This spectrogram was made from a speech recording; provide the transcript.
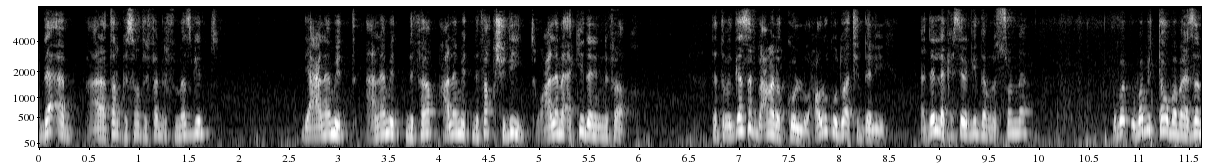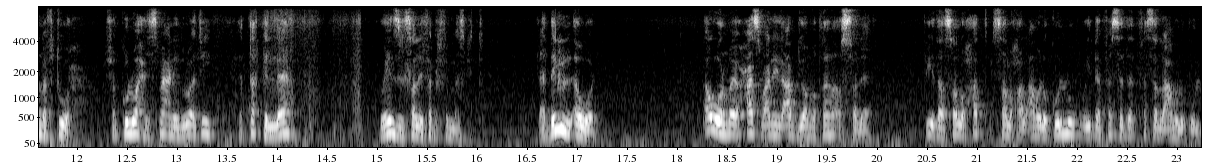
دأب على ترك صلاة الفجر في المسجد. دي علامة علامة نفاق علامة نفاق شديد وعلامة أكيدة للنفاق. ده أنت بتجازف بعملك كله هقول لكم دلوقتي الدليل. أدلة كثيرة جدا من السنة وباب التوبة ما يزال مفتوح. عشان كل واحد يسمعني دلوقتي يتقي الله وينزل يصلي الفجر في المسجد. الدليل الأول. أول ما يحاسب عليه العبد يوم القيامة الصلاة. فإذا صلحت صلح العمل كله وإذا فسدت فسد العمل كله.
